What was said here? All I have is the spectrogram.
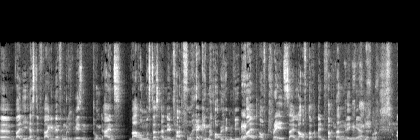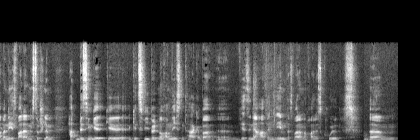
Ähm, weil die erste Frage wäre vermutlich gewesen, Punkt 1, warum muss das an dem Tag vorher genau irgendwie im Wald auf Trails sein? Lauf doch einfach dann wegen mir an der Donau. Aber nee, es war dann nicht so schlimm. Hat ein bisschen ge ge gezwiebelt noch am nächsten Tag, aber äh, wir sind ja hart im Nehmen, das war dann auch alles cool. Ähm,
